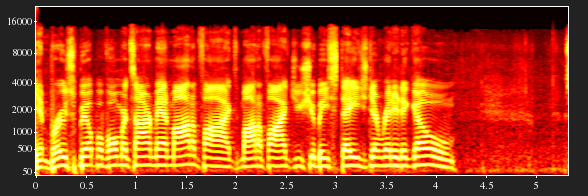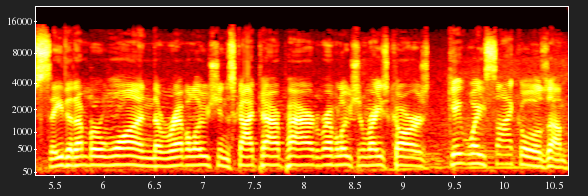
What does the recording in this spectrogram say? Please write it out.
Again, Bruce Built Performance Ironman Modifieds. Modified, you should be staged and ready to go. See the number one, the Revolution Sky Tower powered Revolution race cars, Gateway Cycles, um,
